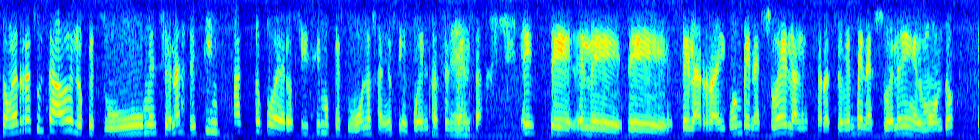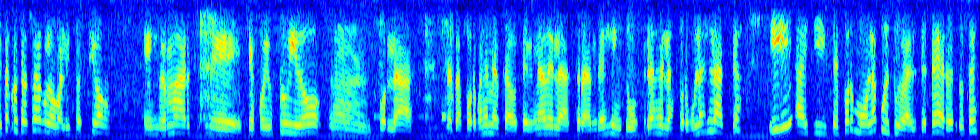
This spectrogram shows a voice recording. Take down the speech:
son el resultado de lo que tú mencionas, de ese impacto poderosísimo que tuvo en los años 50, 60, este, de, de, del arraigo en Venezuela, la instalación en Venezuela y en el mundo este proceso de globalización es de, que fue influido mm, por las plataformas de mercadotecnia de las grandes industrias de las fórmulas lácteas y allí se formó la cultura del tetero. Entonces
